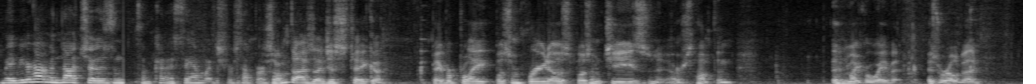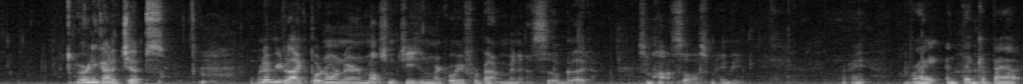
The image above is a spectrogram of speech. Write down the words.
Maybe you're having nachos and some kind of sandwich for supper. Sometimes I just take a paper plate, put some Fritos, put some cheese or something, and microwave it. It's real good. Or any kind of chips. Whatever you like, put it on there and melt some cheese in the microwave for about a minute. It's so good. Some hot sauce, maybe. Right. Right, and think about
